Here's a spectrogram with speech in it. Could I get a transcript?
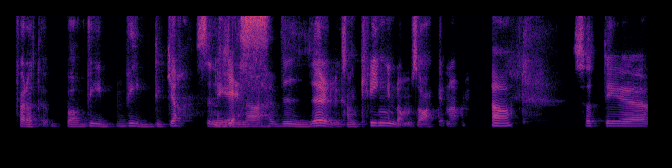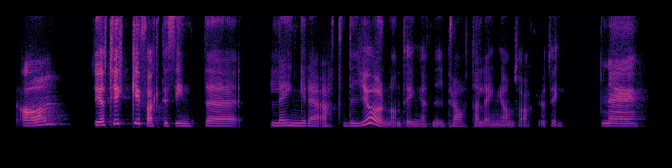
För att bara vid, vidga sina Yes. egna vyer liksom, kring de sakerna. Ja. Så det, ja. Jag tycker faktiskt inte längre att det gör någonting att ni pratar länge om saker och ting. Nej.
